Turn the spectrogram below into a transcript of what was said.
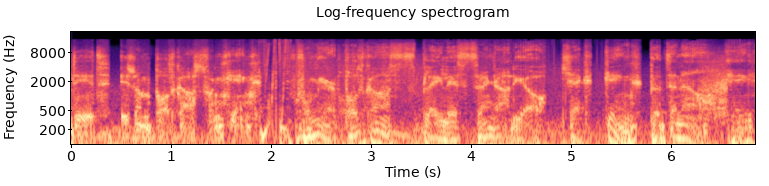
Dit is een podcast van Kink. Voor meer podcasts, playlists en radio, check kink.nl. Kink.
